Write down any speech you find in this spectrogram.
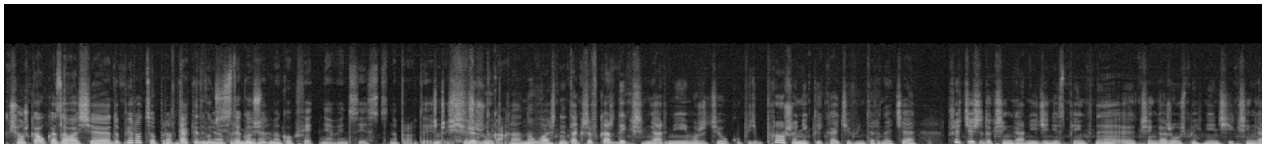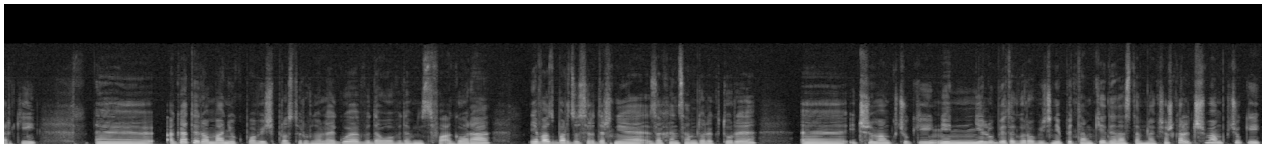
Książka ukazała się dopiero co, prawda? Tak, Kiedy miała premierę? 27 kwietnia, więc jest naprawdę jeszcze świeżutka. Świeżutka, no właśnie. Także w każdej księgarni możecie ją kupić. Proszę, nie klikajcie w internecie. Przyjdźcie się do księgarni, dzień jest piękny. e, Księgarze uśmiechnięci, księgarki. E, Agaty Romaniuk, powieść Proste Równoległe, wydało wydawnictwo Agora. Ja was bardzo serdecznie zachęcam do lektury e, i trzymam kciuki. Nie, nie lubię tego robić, nie pytam, kiedy następna książka, ale trzymam kciuki,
